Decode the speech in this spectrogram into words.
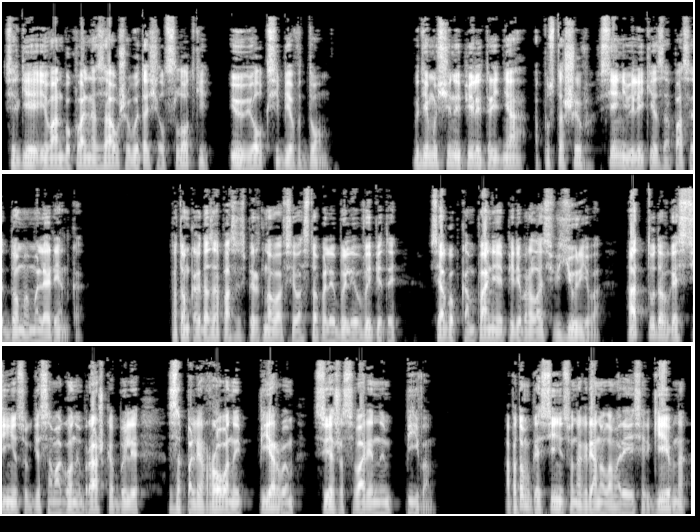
Сергей Иван буквально за уши вытащил с лодки и увел к себе в дом. Где мужчины пили три дня, опустошив все невеликие запасы дома Маляренко. Потом, когда запасы спиртного в Севастополе были выпиты, вся гоп-компания перебралась в Юрьево, оттуда в гостиницу, где самогон и брашка были заполированный первым свежесваренным пивом. А потом в гостиницу нагрянула Мария Сергеевна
